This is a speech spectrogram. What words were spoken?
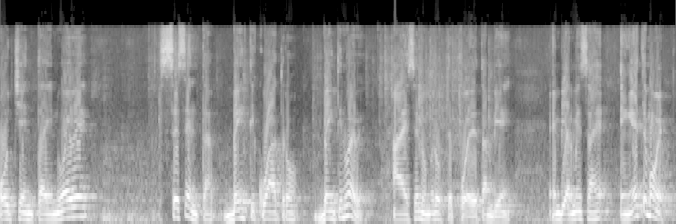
89 60 24 29. A ese número usted puede también enviar mensaje en este momento.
